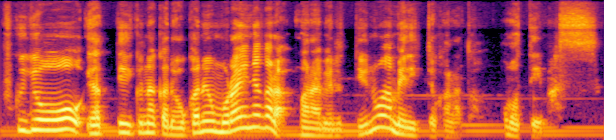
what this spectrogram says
副業をやっていく中でお金をもらいながら学べるっていうのはメリットかなと思っています。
